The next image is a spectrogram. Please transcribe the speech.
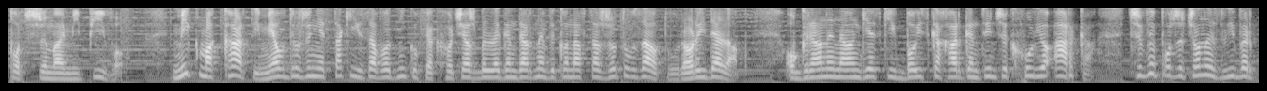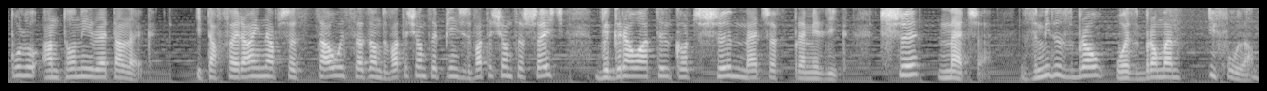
potrzymaj mi piwo. Mick McCarthy miał w drużynie takich zawodników jak chociażby legendarny wykonawca rzutów z autu Rory Delap, ograny na angielskich boiskach Argentyńczyk Julio Arca, czy wypożyczony z Liverpoolu Antoni Letalek. I ta ferajna przez cały sezon 2005-2006 wygrała tylko 3 mecze w Premier League. 3 mecze z Middlesbrough, West Bromem i Fulham.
